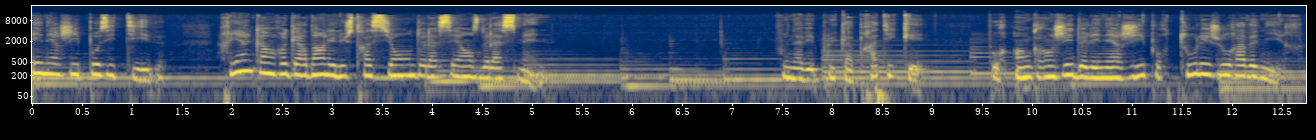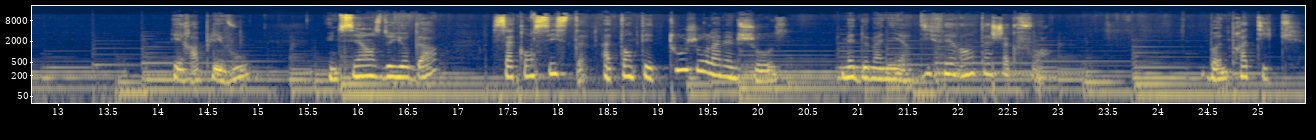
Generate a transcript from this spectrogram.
énergie positive, rien qu'en regardant l'illustration de la séance de la semaine. Vous n'avez plus qu'à pratiquer pour engranger de l'énergie pour tous les jours à venir. Et rappelez-vous, une séance de yoga, ça consiste à tenter toujours la même chose, mais de manière différente à chaque fois. Bonne pratique.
